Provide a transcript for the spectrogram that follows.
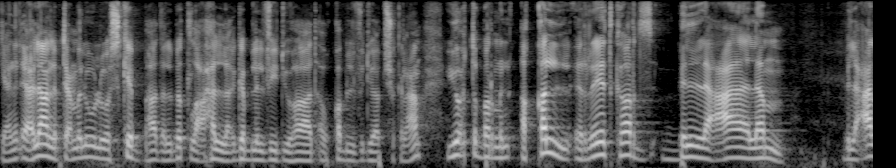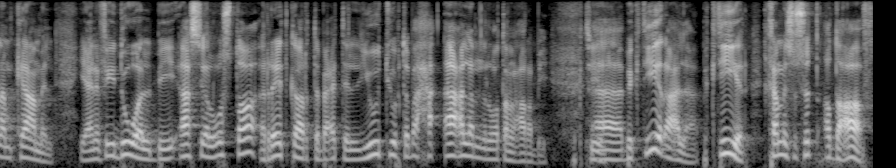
يعني الإعلان اللي بتعملوا له skip هذا اللي بيطلع هلأ قبل الفيديوهات أو قبل الفيديوهات بشكل عام يعتبر من أقل ال rate cards بالعالم بالعالم كامل. يعني في دول بآسيا الوسطى ال rate card تبعت اليوتيوب تبعها أعلى من الوطن العربي. كتير. آه بكتير أعلى بكتير. خمس وست أضعاف.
